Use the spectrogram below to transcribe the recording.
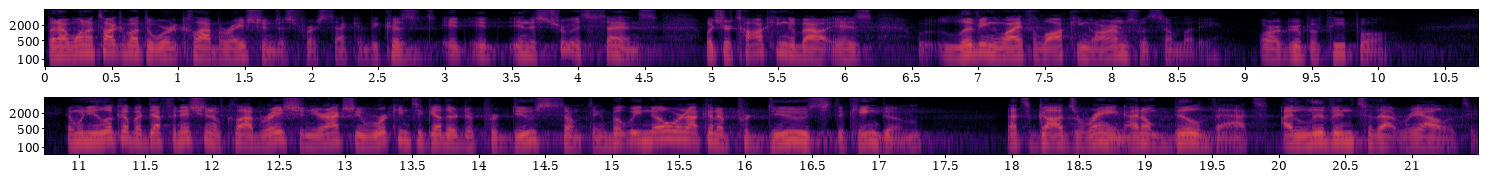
But I want to talk about the word collaboration just for a second because, it, it, in its truest sense, what you're talking about is living life locking arms with somebody or a group of people. And when you look up a definition of collaboration, you're actually working together to produce something. But we know we're not going to produce the kingdom. That's God's reign. I don't build that, I live into that reality.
